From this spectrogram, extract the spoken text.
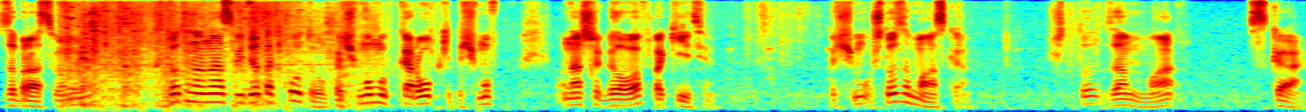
Забрасываем ее. Кто-то на нас ведет охоту. Почему мы в коробке? Почему в... наша голова в пакете? Почему? Что за маска? Что за маска?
